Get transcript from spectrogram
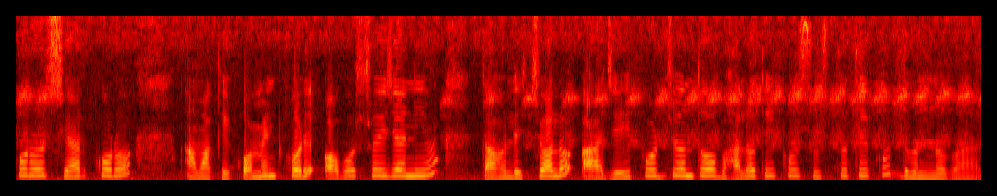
করো শেয়ার করো, আমাকে কমেন্ট করে অবশ্যই জানিও। তাহলে চলো আজ এই পর্যন্ত, ভালো থেকো, সুস্থ থেকো, ধন্যবাদ।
